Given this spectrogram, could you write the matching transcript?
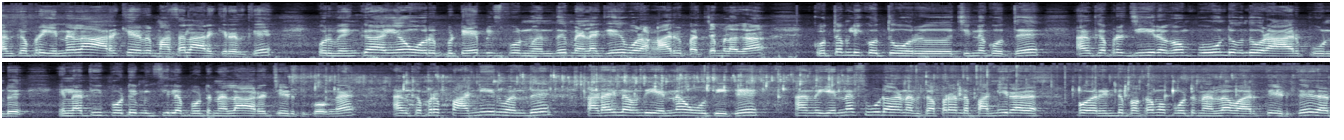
அதுக்கப்புறம் என்னெல்லாம் அரைக்கிற மசாலா அரைக்கிறதுக்கு ஒரு வெங்காயம் ஒரு டேபிள் ஸ்பூன் வந்து மிளகு ஒரு ஆறு பச்சை மிளகாய் கொத்தமல்லி கொத்து ஒரு சின்ன கொத்து அதுக்கப்புறம் ஜீரகம் பூண்டு வந்து ஒரு ஆறு பூண்டு. எல்லாத்தையும் போட்டு மிக்சியில் போட்டு நல்லா அரைச்சி எடுத்துக்கோங்க. அதுக்கப்புறம் பன்னீர் வந்து கடாயில் வந்து எண்ணெய் ஊற்றிட்டு அந்த எண்ணெய் சூடானதுக்கப்புறம் அந்த பன்னீரை இப்போ ரெண்டு பக்கமும் போட்டு நல்லா வறுத்து எடுத்து அதை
